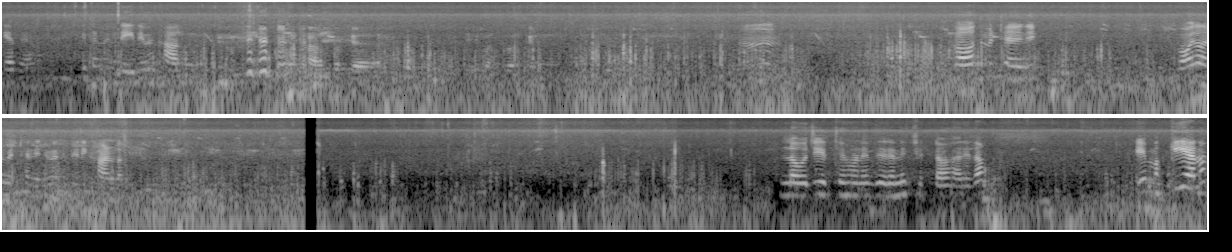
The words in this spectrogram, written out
ਕਿਵੇਂ ਕਿਤੇ ਮੈਂ ਦੇ ਦੇ ਮੈਂ ਖਾ ਲੂੰਗੀ ਖਾਣ ਇਹ ਮਤਲਬ ਕਿ ਬਹੁਤ ਮਿੱਠੇ ਨੇ ਜੀ। ਬਹੁਤ ਜ਼ਿਆਦਾ ਮਿੱਠੇ ਨੇ ਜਿਵੇਂ ਕਿ ਤੇਰੀ ਖੰਡ ਲਓ ਜੀ, ਇੱਥੇ ਹੁਣੇ ਦੇ ਰਹੇ ਨੇ ਛਿੱਟਾ ਹਰੇ ਦਾ। ਇਹ ਮੱਕੀ ਹੈ ਨਾ?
